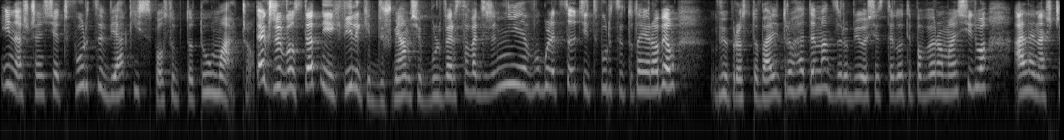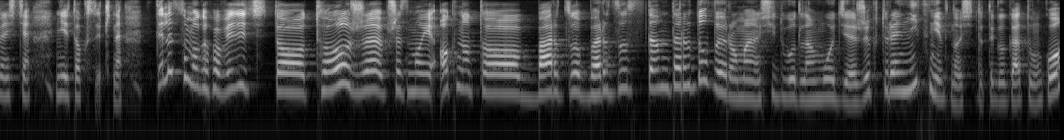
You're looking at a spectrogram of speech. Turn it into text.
i na szczęście twórcy w jakiś sposób to tłumaczą. Także w ostatniej chwili, kiedy już miałam się bulwersować, że nie, w ogóle co ci twórcy tutaj robią, wyprostowali trochę temat, zrobiło się z tego typowe romans romansidło, ale na szczęście nietoksyczne. Tyle, co mogę powiedzieć, to to, że przez moje okno to bardzo, bardzo standardowe romansidło dla młodzieży, które nic nie wnosi do tego gatunku,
